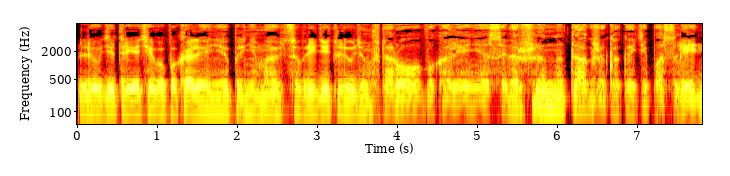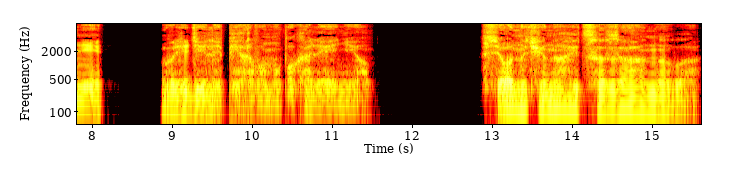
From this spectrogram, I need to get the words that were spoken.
Люди третьего поколения принимаются вредить людям второго поколения совершенно так же, как эти последние вредили первому поколению. Все начинается заново,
